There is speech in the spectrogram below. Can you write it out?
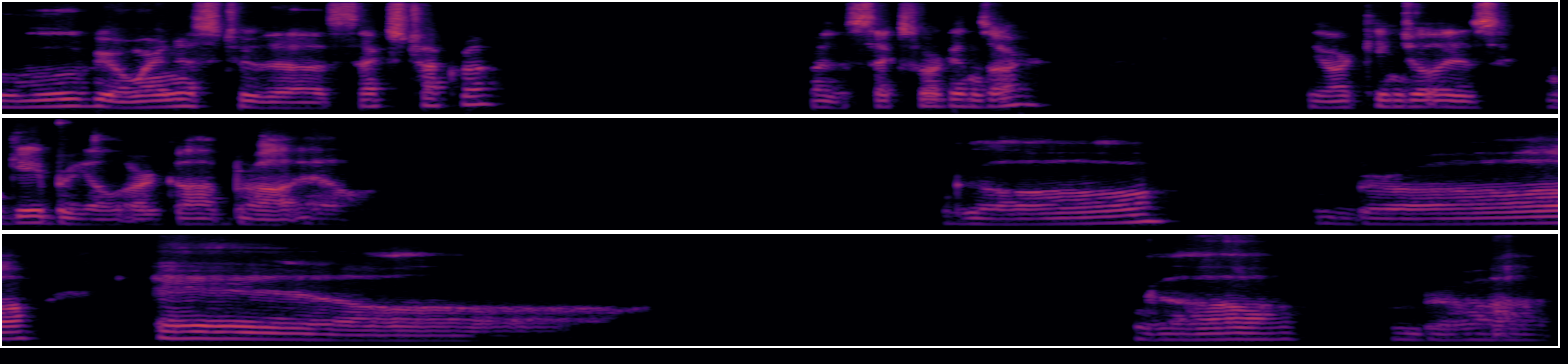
Move your awareness to the sex chakra, where the sex organs are. The archangel is Gabriel or Gabrael. Go, bro. Go, bro.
